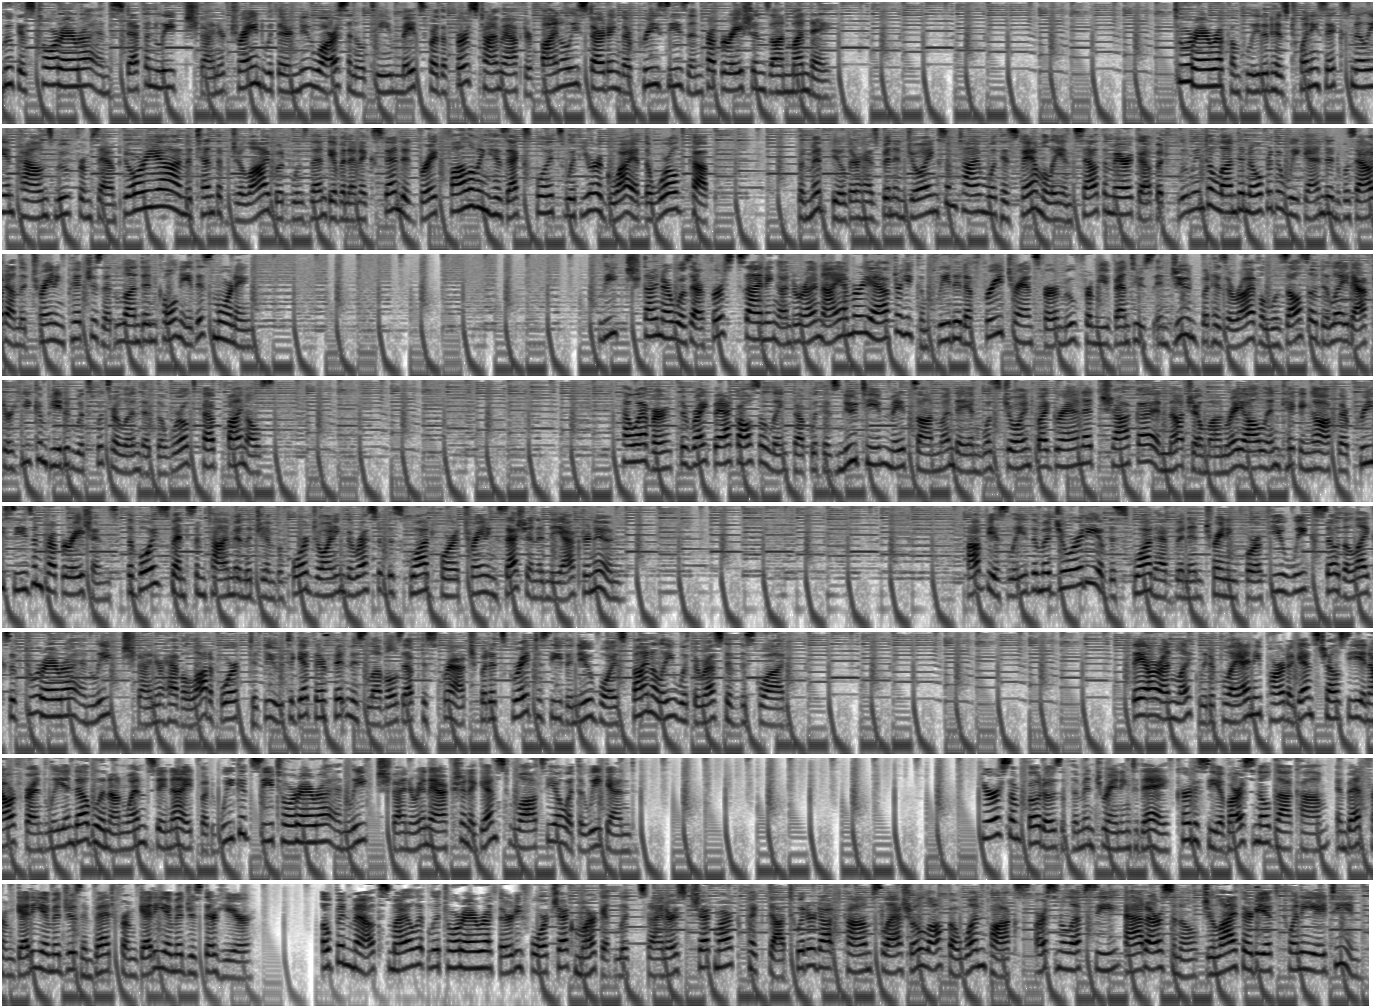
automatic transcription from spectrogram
Lucas Torreira and Stephan Lichtsteiner trained with their new Arsenal teammates for the first time after finally starting their pre-season preparations on Monday. Torreira completed his £26 million move from Sampdoria on the 10th of July but was then given an extended break following his exploits with Uruguay at the World Cup. The midfielder has been enjoying some time with his family in South America but flew into London over the weekend and was out on the training pitches at London Colney this morning. Lichtsteiner was our first signing under Unai Emery after he completed a free transfer move from Juventus in June but his arrival was also delayed after he competed with Switzerland at the World Cup finals. However, the right-back also linked up with his new teammates on Monday and was joined by Granit Xhaka and Nacho Monreal in kicking off their pre-season preparations. The boys spent some time in the gym before joining the rest of the squad for a training session in the afternoon. Obviously the majority of the squad have been in training for a few weeks so the likes of Torreira and Lichtsteiner have a lot of work to do to get their fitness levels up to scratch but it's great to see the new boys finally with the rest of the squad. They are unlikely to play any part against Chelsea in our friendly in Dublin on Wednesday night but we could see Torreira and Lichtsteiner in action against Lazio at the weekend. Here are some photos of them in training today, courtesy of Arsenal.com, embed from Getty Images embed from Getty Images they're here. Open mouth smile at Torreira 34 checkmark at Lichtsteiners checkmark pic.twitter.com slash Olafo1pox, Arsenal FC, at Arsenal, July 30, 2018.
